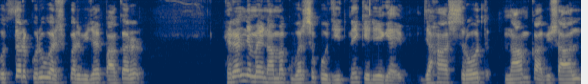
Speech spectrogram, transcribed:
उत्तर कुरुवर्ष पर विजय पाकर हिरण्यमय नामक वर्ष को जीतने के लिए गए, जहाँ स्रोत नाम का विशाल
